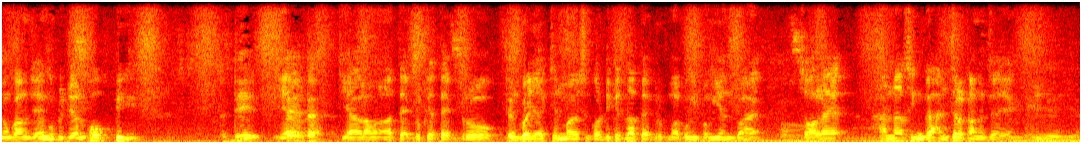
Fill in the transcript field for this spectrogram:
Nyongkang jaya gue belian kopi. Jadi Ya, teh dah. ya lawan teh bro ya bro. Dan bayakin mau sing dikit lah teh bro mau bengi-bengian bae. Soalnya ana sing ganjel Kang Jayeng. Iya iya.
